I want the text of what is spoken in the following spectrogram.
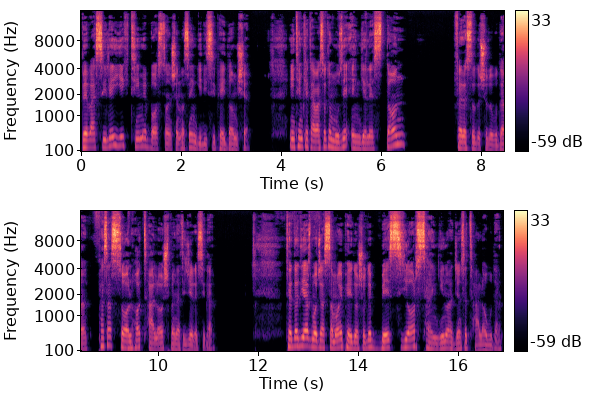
به وسیله یک تیم باستانشناس انگلیسی پیدا میشه. این تیم که توسط موزه انگلستان فرستاده شده بودند پس از سالها تلاش به نتیجه رسیدن. تعدادی از مجسمه های پیدا شده بسیار سنگین و از جنس طلا بودند.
